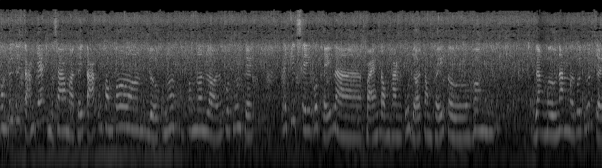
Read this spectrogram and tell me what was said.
Không biết cái cảm giác làm sao mà thị tả cũng không có được nữa, không nên lời nữa, cô chú anh chị. Cái chiếc xe của thủy là bạn đồng hành của vợ chồng thủy từ hơn gần 10 năm rồi, cô chú anh chị.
